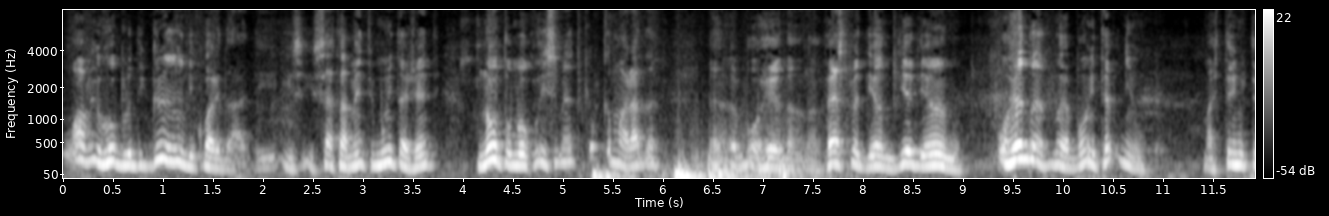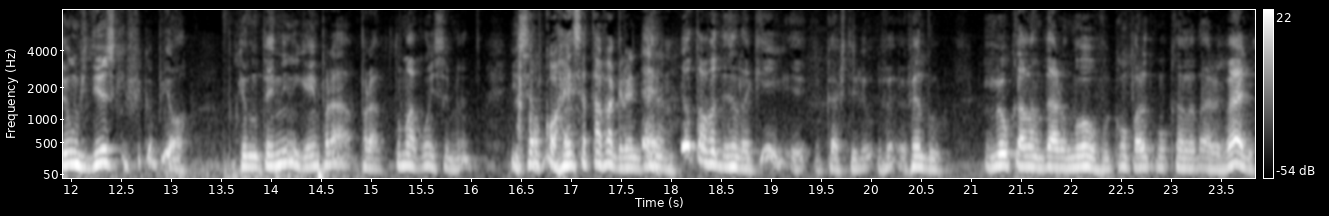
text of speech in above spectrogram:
Um homem rubro de grande qualidade. E, e, certamente muita gente não tomou conhecimento porque o camarada uh, morreu na, na, véspera de ano, dia de ano. Morrer não é, não é bom em tempo nenhum. Mas tem, tem uns dias que fica pior, porque não tem ninguém para tomar conhecimento isso a é concorrência estava grande. É, né? eu estava dizendo aqui, Castilho, vendo o meu calendário novo comparando com o calendário velho,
